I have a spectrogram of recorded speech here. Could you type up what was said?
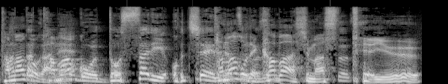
卵が卵をどっさり落合のやつ卵でカバーしますっていう。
